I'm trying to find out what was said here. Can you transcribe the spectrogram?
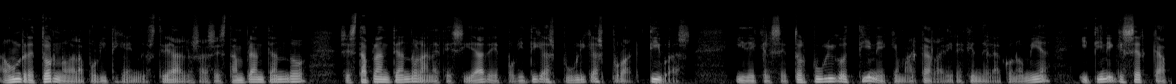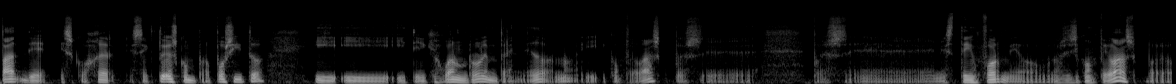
un retorno a la política industrial. O sea, se, están planteando, se está planteando la necesidad de políticas públicas proactivas y de que el sector público tiene que marcar la dirección de la economía y tiene que ser capaz de escoger sectores con propósito y, tiene que jugar un rol emprendedor. ¿no? Y Confebas, pues, eh, pues eh, en este informe, o no sé si Confebas, pero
